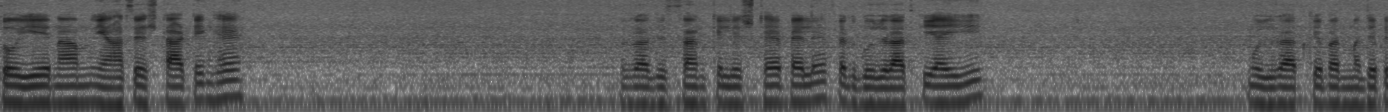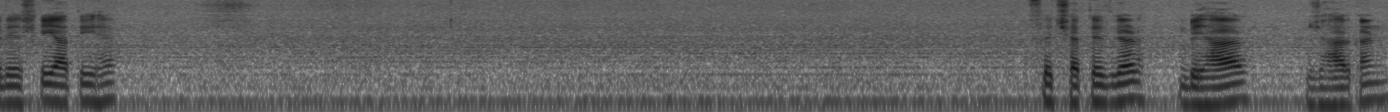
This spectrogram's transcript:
तो ये नाम यहाँ से स्टार्टिंग है। राजस्थान की लिस्ट है पहले, फिर गुजरात की आएगी। गुजरात के बाद मध्य प्रदेश की आती है। फिर छत्तीसगढ़, बिहार, झारखंड,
